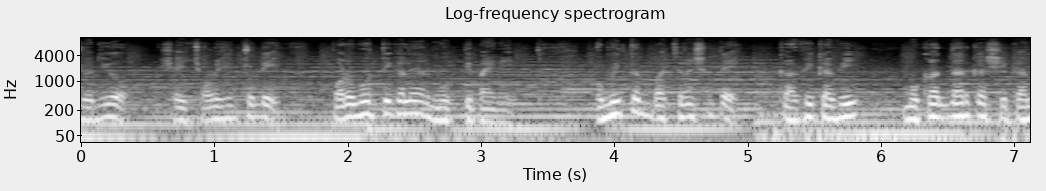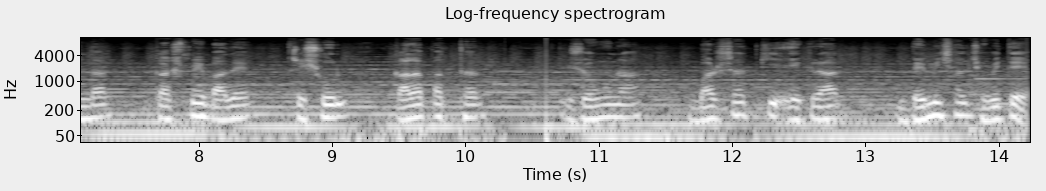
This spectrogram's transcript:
যদিও সেই চলচ্চিত্রটি পরবর্তীকালে আর মুক্তি পায়নি। অমিতাভ বচ্চনের সাথে কভি কভি মুকদ্দার কা সিকান্দার কাশ্মীর বাদে ত্রিশূল কালা পাত্থর যমুনা বরসাত কি একরার বেমিশাল ছবিতে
